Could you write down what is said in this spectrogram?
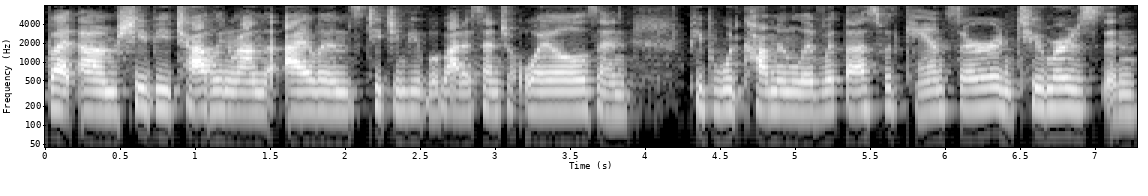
But um, she'd be traveling around the islands teaching people about essential oils, and people would come and live with us with cancer and tumors and,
